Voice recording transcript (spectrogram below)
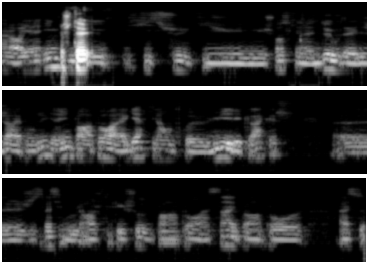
Alors, il y en a une Je qui, te- qui, qui- qui- je pense qu'il y en a deux, vous avez déjà répondu. Il y en a une par rapport à la guerre qu'il a entre lui et les claques. Euh, je ne sais pas si vous voulez rajouter quelque chose par rapport à ça et par rapport à, ce,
